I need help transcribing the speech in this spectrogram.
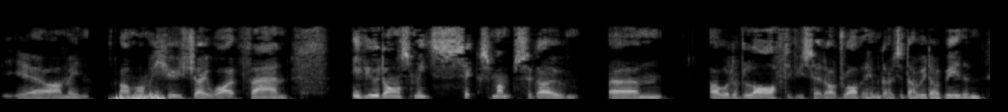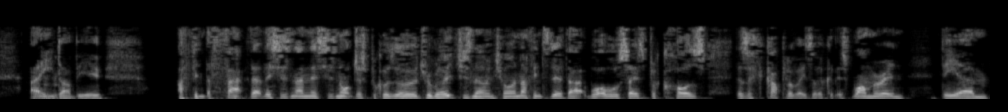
Yeah, I mean, I'm, I'm a huge Jay White fan. If you had asked me six months ago, um, I would have laughed if you said I'd rather him go to WWE than AEW. I think the fact that this is, and this is not just because, oh, Triple H is now in China, nothing to do with that. What I will say is because there's a couple of ways to look at this. One, we're in the, um,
